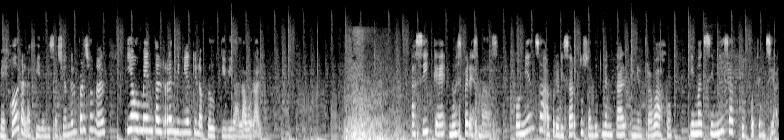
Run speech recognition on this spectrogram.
mejora la fidelización del personal y aumenta el rendimiento y la productividad laboral. Así que no esperes más, comienza a priorizar tu salud mental en el trabajo y maximiza tu potencial.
